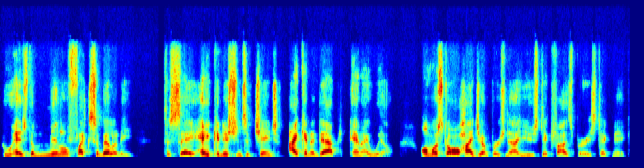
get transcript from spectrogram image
who has the mental flexibility to say, hey, conditions have changed. I can adapt and I will. Almost all high jumpers now use Dick Fosbury's technique.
